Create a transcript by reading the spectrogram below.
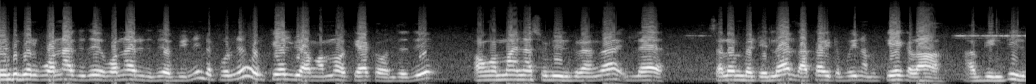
ரெண்டு பேருக்கு ஒண்ணா இருக்குது ஒண்ணா இருக்குது அப்படின்னு இந்த பொண்ணு ஒரு கேள்வி அவங்க அம்மாவை கேட்க வந்தது. அவங்க அம்மா என்ன சொல்லியிருக்கிறாங்க? இல்லை செலம்பேட்டையில் அந்த அக்கா கிட்ட போய் நம்ம கேட்கலாம் அப்படின்ட்டு இது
